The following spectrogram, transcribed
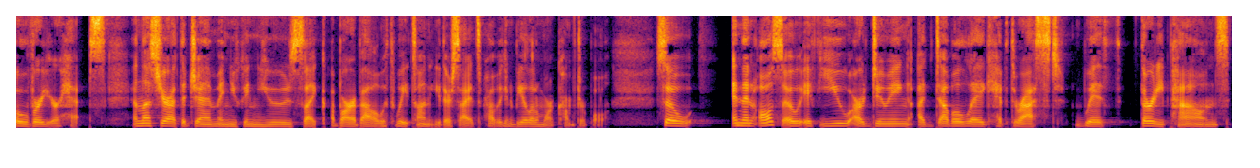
over your hips. Unless you're at the gym and you can use like a barbell with weights on either side, it's probably going to be a little more comfortable. So, and then also if you are doing a double leg hip thrust with 30 pounds,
